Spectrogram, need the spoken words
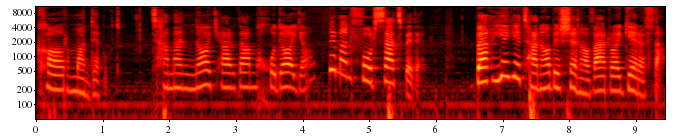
کار مانده بود. تمنا کردم خدایا. به من فرصت بده بقیه تناب شناور را گرفتم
